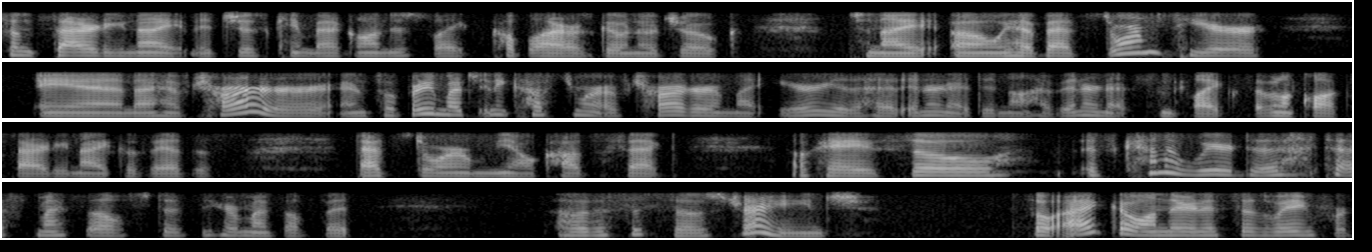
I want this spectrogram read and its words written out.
since Saturday night, and it just came back on just like a couple hours ago. No joke. Tonight uh, we have bad storms here, and I have Charter, and so pretty much any customer of Charter in my area that had internet did not have internet since like seven o'clock Saturday night because they had this bad storm, you know, cause effect. Okay, so it's kind of weird to test myself to hear myself, but oh, this is so strange. So I go on there and it says waiting for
